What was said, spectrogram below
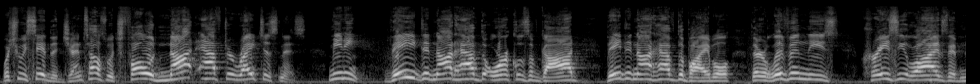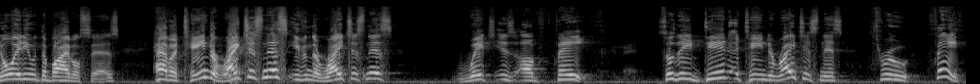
What should we say? The Gentiles, which followed not after righteousness, meaning they did not have the oracles of God, they did not have the Bible, they're living these crazy lives, they have no idea what the Bible says, have attained to righteousness, even the righteousness which is of faith. Amen. So they did attain to righteousness through faith.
